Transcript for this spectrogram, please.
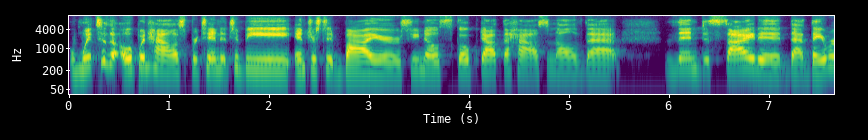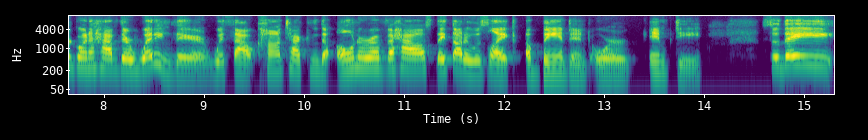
went to the open house, pretended to be interested buyers, you know, scoped out the house and all of that then decided that they were going to have their wedding there without contacting the owner of the house. They thought it was like abandoned or empty. So they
